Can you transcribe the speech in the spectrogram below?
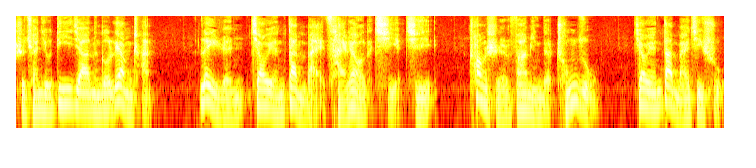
是全球第一家能够量产类人胶原蛋白材料的企业，其创始人发明的重组胶原蛋白技术，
